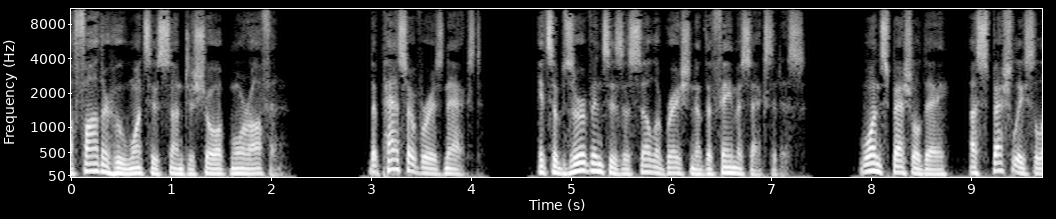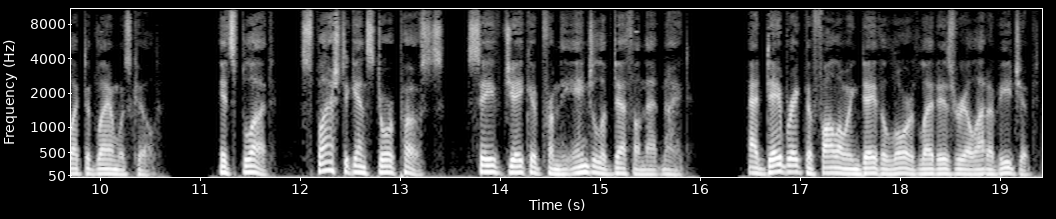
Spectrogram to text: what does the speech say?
a father who wants his son to show up more often. The Passover is next. Its observance is a celebration of the famous Exodus. One special day, a specially selected lamb was killed. Its blood, splashed against doorposts, saved Jacob from the angel of death on that night. At daybreak the following day, the Lord led Israel out of Egypt.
